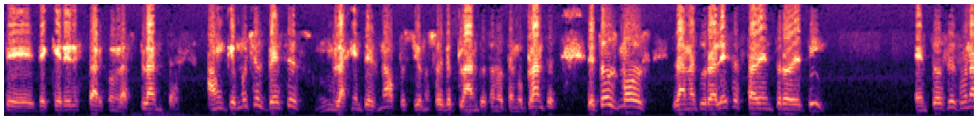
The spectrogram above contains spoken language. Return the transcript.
de, de querer estar con las plantas. Aunque muchas veces la gente dice, no, pues yo no soy de plantas o no tengo plantas. De todos modos, la naturaleza está dentro de ti. Entonces, una,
